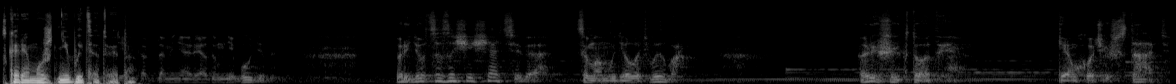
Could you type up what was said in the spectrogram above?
Скорее, может не быть ответа. Когда меня рядом не будет, придется защищать себя, самому делать выбор. Реши, кто ты, кем хочешь стать.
